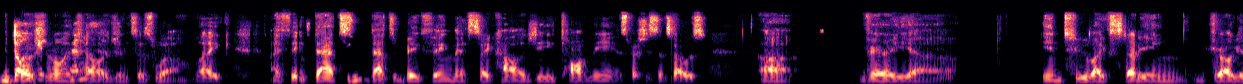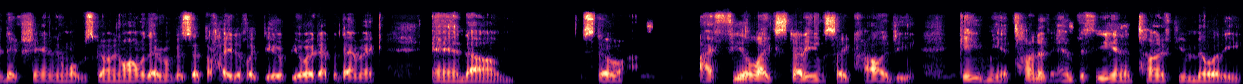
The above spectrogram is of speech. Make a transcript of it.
emotional intelligence as well. Like I think that's mm-hmm. that's a big thing that psychology taught me, especially since I was uh, very uh, into like studying drug addiction and what was going on with everyone because at the height of like the opioid epidemic. And um so i feel like studying psychology gave me a ton of empathy and a ton of humility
